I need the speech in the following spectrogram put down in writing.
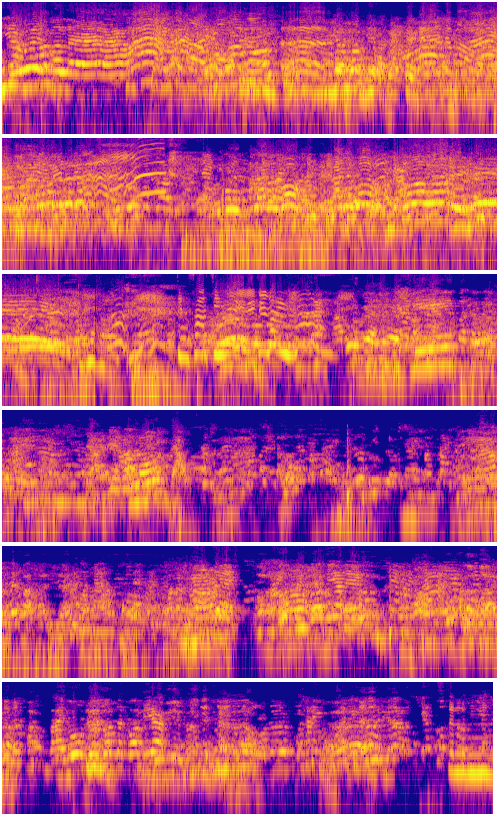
เยี่ยมเลยมาแล้วเออเยี่ยมเลยจะบอกใครจะว่าใครจะว่าจังซาจิเลยเลยจังเลยชีสอารมณ์น้ำเลยแบบน้ำเลยเปก้อนเนี้ยเองตายโง่เลยรถจะก้อนเนี้ยสลุมหนึ่ง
